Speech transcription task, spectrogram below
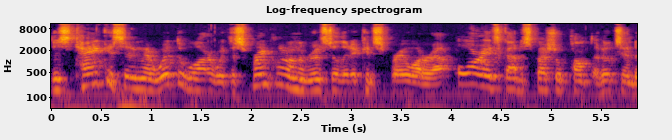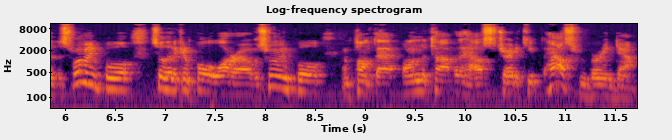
this tank is sitting there with the water, with the sprinkler on the roof so that it can spray water out, or it's got a special pump that hooks into the swimming pool so that it can pull water out of the swimming pool and pump that on the top of the house to try to keep the house from burning down.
